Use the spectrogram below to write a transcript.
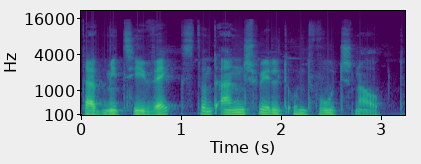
damit sie wächst und anschwillt und Wut schnaubt.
